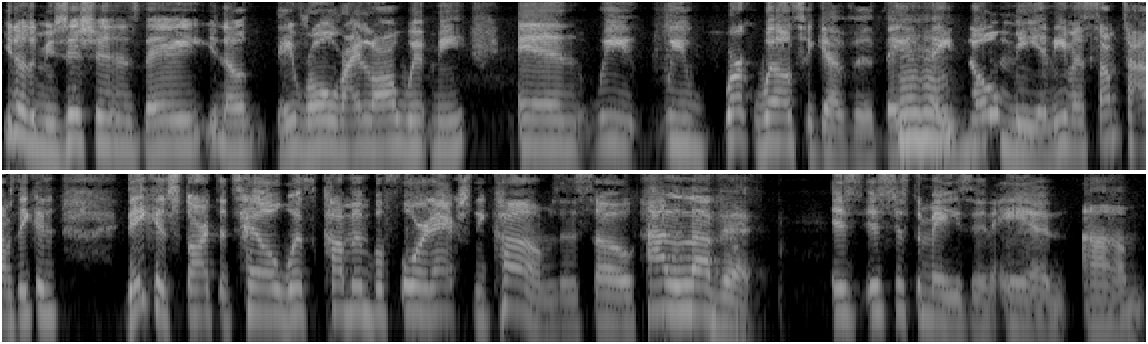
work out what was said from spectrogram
you know, the musicians, they, you know, they roll right along with me and we, we work well together. They, mm-hmm. they know me. And even sometimes they can, they can start to tell what's coming before it actually comes. And so I love it. It's, it's just amazing. And, um,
